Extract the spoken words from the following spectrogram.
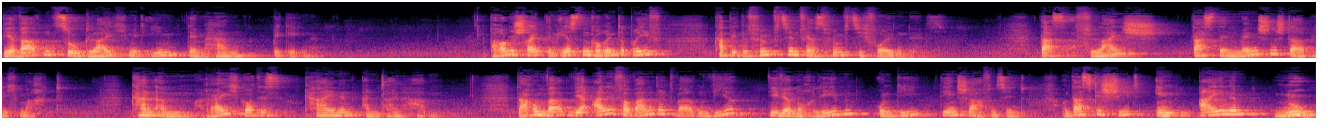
Wir werden zugleich mit ihm, dem Herrn, begegnen. Paulus schreibt im 1. Korintherbrief, Kapitel 15, Vers 50 folgendes. Das Fleisch, das den Menschen sterblich macht, kann am Reich Gottes keinen Anteil haben. Darum werden wir alle verwandelt, werden wir, die wir noch leben und die, die entschlafen sind. Und das geschieht in einem Nu,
